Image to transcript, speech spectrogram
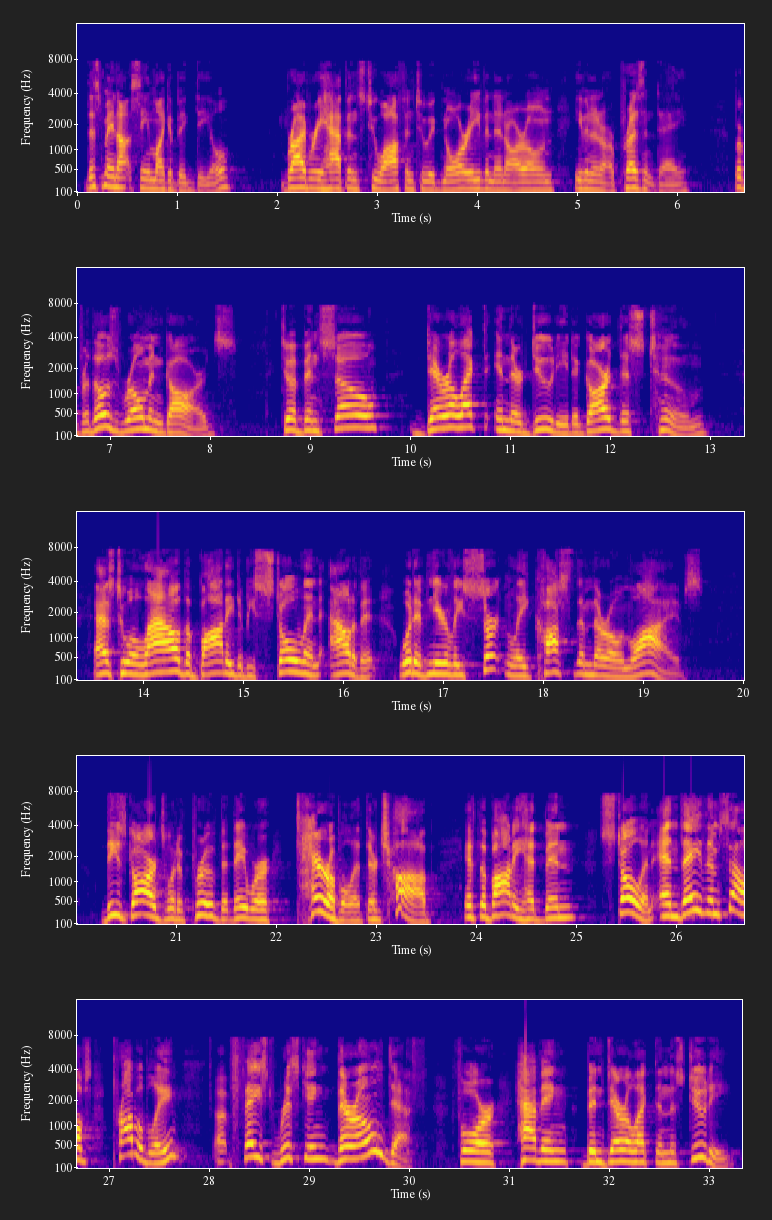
This may not seem like a big deal. Bribery happens too often to ignore, even in our own, even in our present day. But for those Roman guards to have been so derelict in their duty to guard this tomb as to allow the body to be stolen out of it would have nearly certainly cost them their own lives. These guards would have proved that they were terrible at their job if the body had been stolen. And they themselves probably uh, faced risking their own death for having been derelict in this duty.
